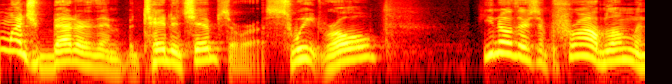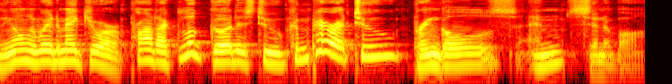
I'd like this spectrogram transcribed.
much better than potato chips or a sweet roll. You know there's a problem when the only way to make your product look good is to compare it to Pringles and Cinnabon.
